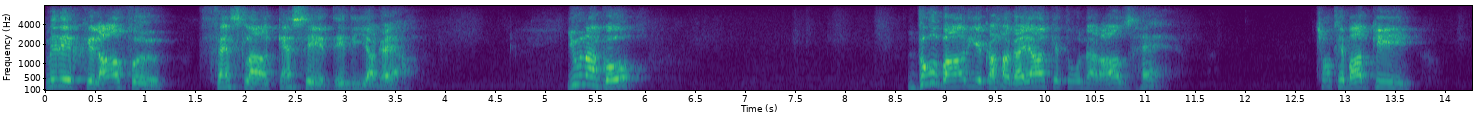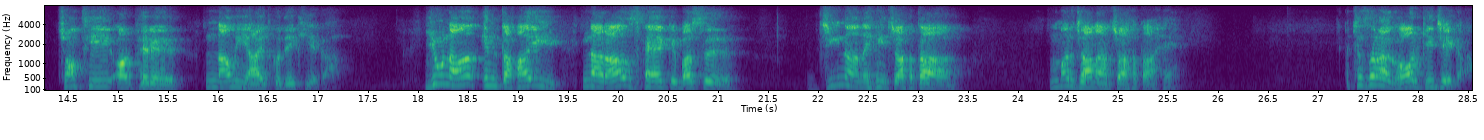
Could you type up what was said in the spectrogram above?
میرے خلاف فیصلہ کیسے دے دیا گیا؟ یونا کو دو بار یہ کہا گیا کہ تو ناراض ہے۔ چوتھے باب کی چوتھی اور پھر نامی آیت کو دیکھیے گا۔ یوں نہ انتہائی ناراض ہے کہ بس جینا نہیں چاہتا، مر جانا چاہتا ہے۔ اچھا ذرا غور کیجیے گا۔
